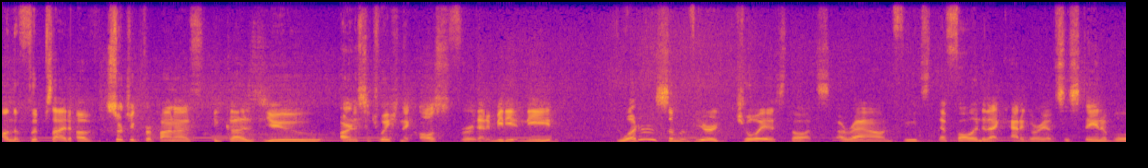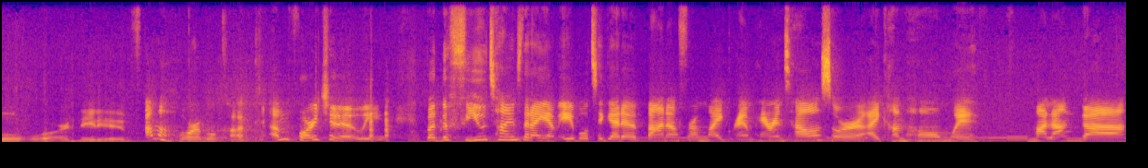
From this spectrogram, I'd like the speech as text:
on the flip side of searching for panas because you are in a situation that calls for that immediate need, what are some of your joyous thoughts around foods that fall into that category of sustainable or native? I'm a horrible cook, unfortunately. but the few times that I am able to get a pana from my grandparents' house or I come home with malanga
